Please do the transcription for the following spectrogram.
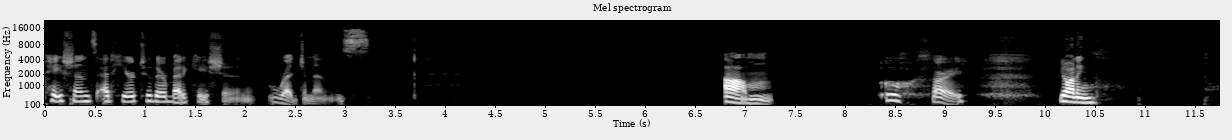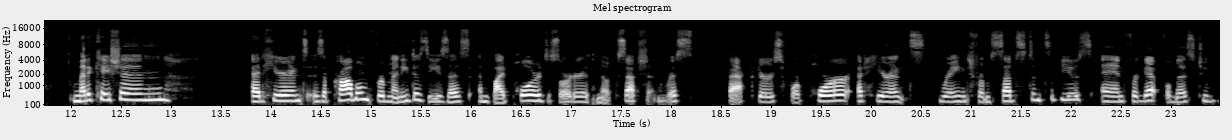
patients adhere to their medication regimens. Um, oh, sorry, yawning. Medication adherence is a problem for many diseases, and bipolar disorder is no exception. Risk factors for poor adherence range from substance abuse and forgetfulness to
